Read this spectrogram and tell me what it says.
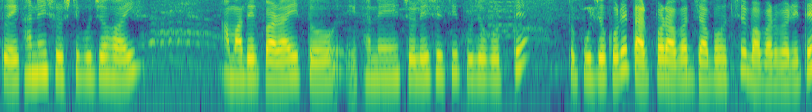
তো এখানেই ষষ্ঠী পুজো হয় আমাদের পাড়ায়, তো এখানে চলে এসেছি পুজো করতে। তো পুজো করে তারপর আবার যাব হচ্ছে বাবার বাড়িতে।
